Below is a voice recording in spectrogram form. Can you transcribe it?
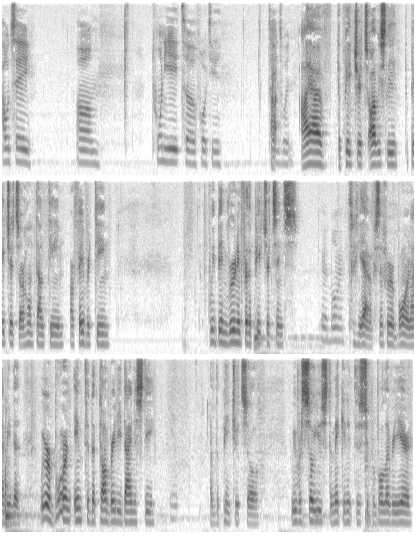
I would say um, 28 to 14. Titans win. I have the Patriots. Obviously, the Patriots are our hometown team, our favorite team. We've been rooting for the Patriots since We were born. yeah, since we were born. I mean, the we were born into the Tom Brady dynasty Yep. of the Patriots, so we were so used to making it to the Super Bowl every year.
